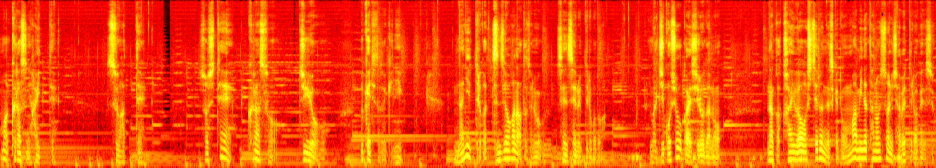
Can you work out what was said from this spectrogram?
まあクラスに入って座って。そしてクラスを授業を受けてた時に何言ってるか全然分かんなかったんですよね先生の言ってることが。まあ自己紹介しろだの。なんか会話をしてるんですけどもまあみんな楽しそうに喋ってるわけですよ。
